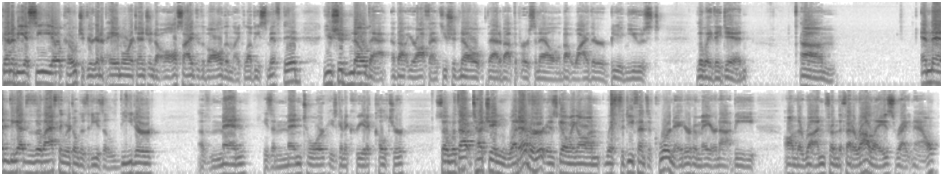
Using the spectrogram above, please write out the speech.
going to be a CEO coach, if you're going to pay more attention to all sides of the ball than like Lovie Smith did, you should know that about your offense. You should know that about the personnel, about why they're being used the way they did. Um, and then the the last thing we are told is that he is a leader of men. He's a mentor. He's going to create a culture. So without touching whatever is going on with the defensive coordinator, who may or not be on the run from the Federales right now,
